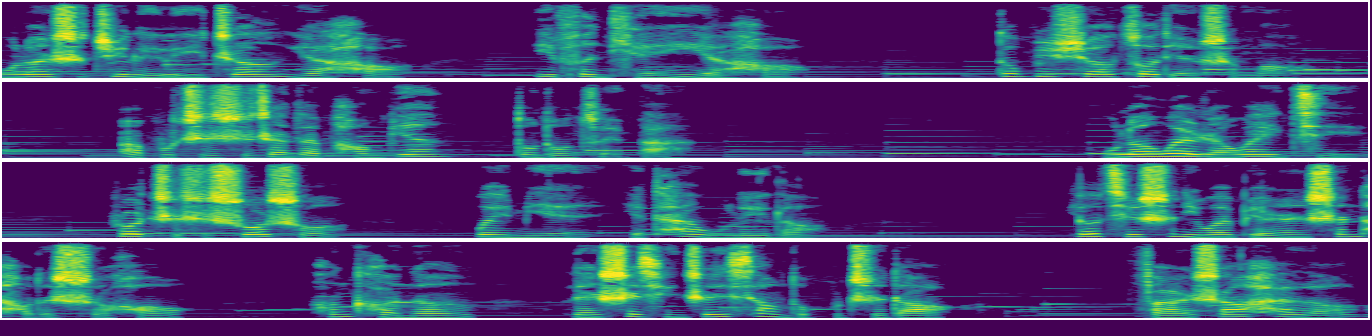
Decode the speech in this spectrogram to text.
无论是据理力争也好，义愤填膺也好，都必须要做点什么，而不只是站在旁边动动嘴巴。无论为人为己，若只是说说，未免也太无力了。尤其是你为别人声讨的时候，很可能连事情真相都不知道。反而伤害了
